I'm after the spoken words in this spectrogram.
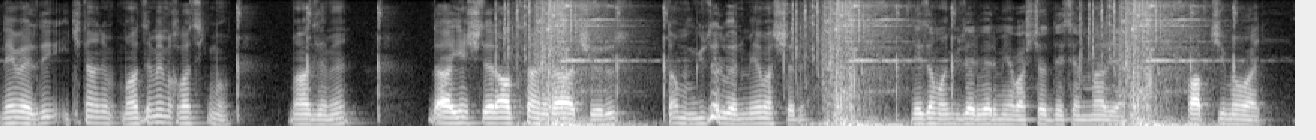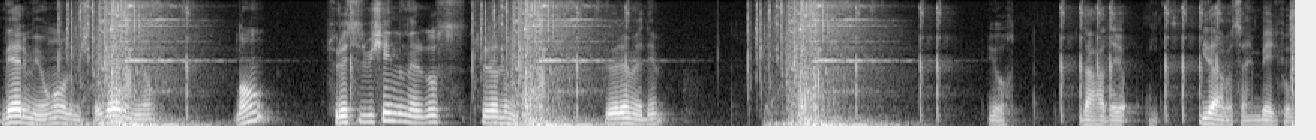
Ne verdi? İki tane malzeme mi klasik mi? Malzeme. Daha gençler 6 tane daha açıyoruz. Tamam güzel vermeye başladı. Ne zaman güzel vermeye başladı desem var ya. PUBG Mobile. Vermiyorsun oğlum işte vermiyorsun. Lan süresiz bir şey mi verdi o süreli mi? Göremedim. Yok. Daha da yok. Bir daha basayım belki olur.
